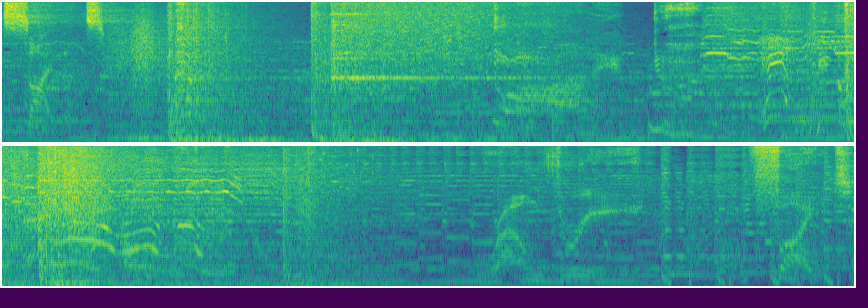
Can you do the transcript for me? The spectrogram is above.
In silence. Goodbye. Round three. Fight.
